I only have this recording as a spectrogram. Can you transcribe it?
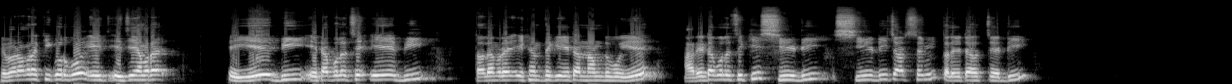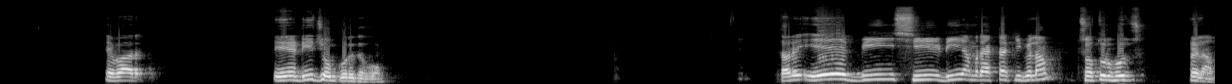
এবার আমরা কি করব? এই যে আমরা এ বি এটা বলেছে এ বি তাহলে আমরা এখান থেকে এটার নাম দেবো এ আর এটা বলেছে কি? সিডি সিডি চার সেমি, তাহলে এটা হচ্ছে ডি এবার এ ডি যোগ করে দেবো। তাহলে এ বি সি ডি আমরা একটা কি পেলাম? চতুর্ভুজ পেলাম।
